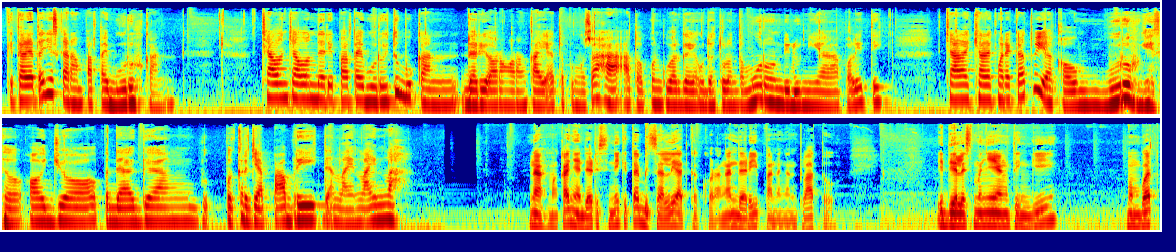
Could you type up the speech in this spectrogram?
Kita lihat aja sekarang partai buruh kan calon-calon dari partai buruh itu bukan dari orang-orang kaya atau pengusaha ataupun keluarga yang udah turun-temurun di dunia politik. Caleg-caleg mereka tuh ya kaum buruh gitu, ojol, pedagang, pekerja pabrik, dan lain-lain lah. Nah, makanya dari sini kita bisa lihat kekurangan dari pandangan Plato. Idealismenya yang tinggi membuat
